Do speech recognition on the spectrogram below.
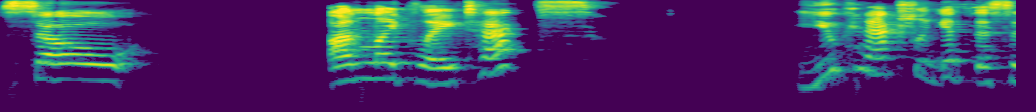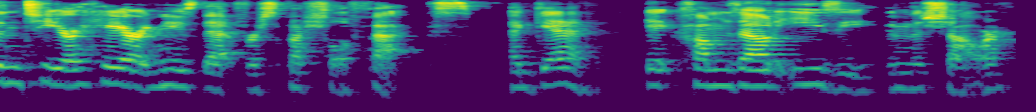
so unlike latex, you can actually get this into your hair and use that for special effects. Again, it comes out easy in the shower.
